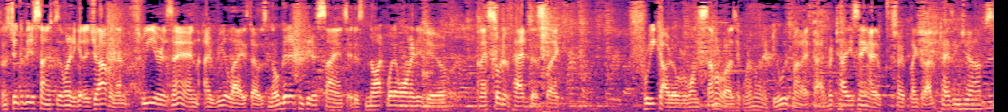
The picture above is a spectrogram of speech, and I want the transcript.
I was doing computer science because I wanted to get a job, and then three years in, I realized I was no good at computer science. It is not what I wanted to do, and I sort of had this like freak out over one summer where I was like, what am I going to do with my life? Advertising? I started applying for advertising jobs. Is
